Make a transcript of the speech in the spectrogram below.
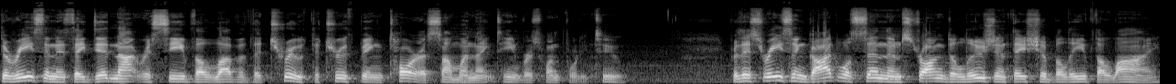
the reason is they did not receive the love of the truth, the truth being Torah, Psalm 119, verse 142. For this reason, God will send them strong delusion if they should believe the lie,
